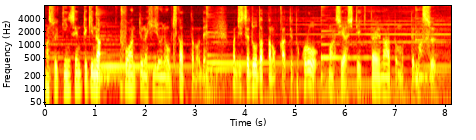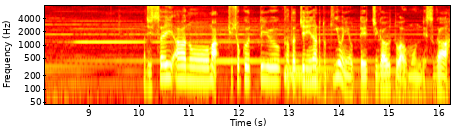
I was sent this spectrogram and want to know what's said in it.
まあ、そういう金銭的な不安っていうのは非常に大きかったので、まあ、実際どうだったのかっていうところを、ま、シェアしていきたいなと思ってます。実際、あの、まあ、給食っていう形になると企業によって違うとは思うんですが、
